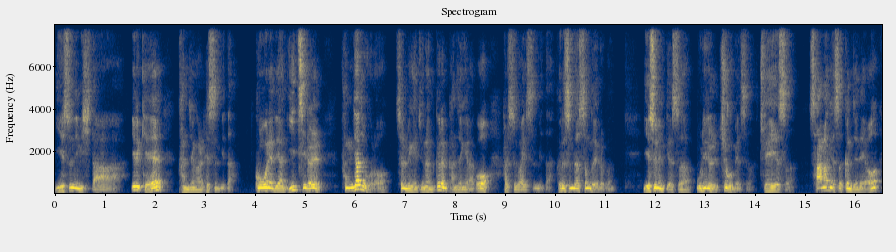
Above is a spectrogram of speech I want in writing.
예수님이시다. 이렇게 간증을 했습니다. 구원에 대한 이치를 풍자적으로 설명해 주는 그런 간증이라고 할 수가 있습니다. 그렇습니다. 성도 여러분. 예수님께서 우리를 죽음에서 죄에서 사망에서 건져내어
